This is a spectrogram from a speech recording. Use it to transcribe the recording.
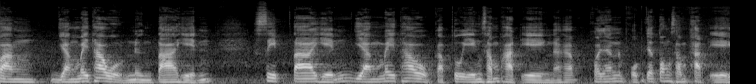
ฟังยังไม่เท่าหนึ่งตาเห็นสิบตาเห็นยังไม่เท่ากับตัวเองสัมผัสเองนะครับเพราะฉะนั้นผมจะต้องสัมผัสเอง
